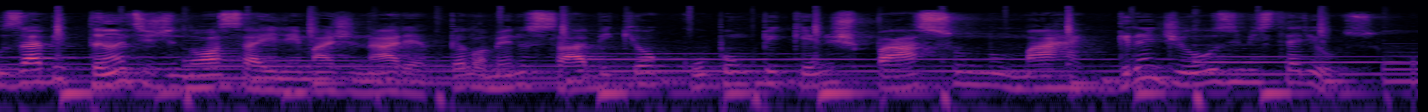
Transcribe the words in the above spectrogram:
Os habitantes de nossa ilha imaginária pelo menos sabem que ocupam um pequeno espaço no mar grandioso e misterioso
